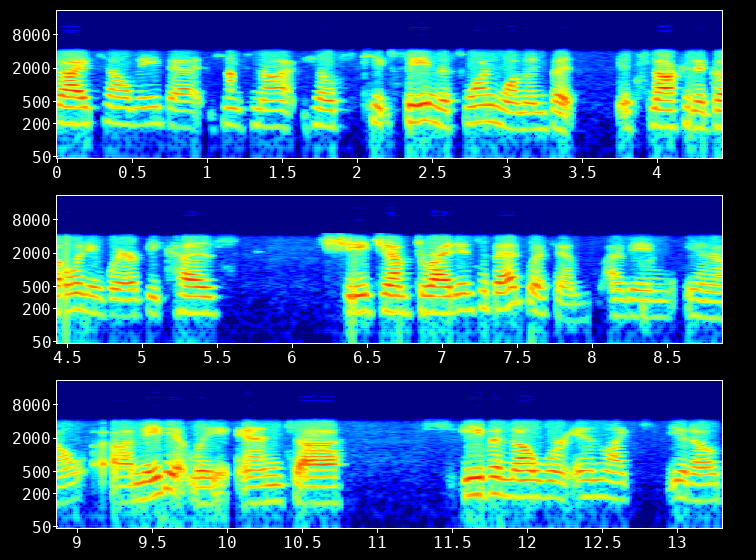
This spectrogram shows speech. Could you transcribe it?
guy tell me that he's not. He'll keep seeing this one woman, but it's not going to go anywhere because she jumped right into bed with him. I mean, you know, immediately. And uh, even though we're in like you know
